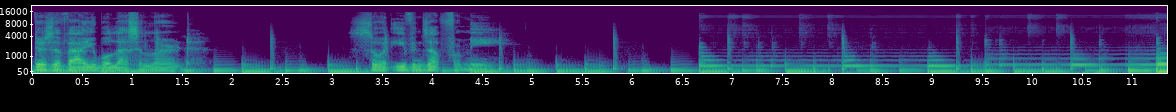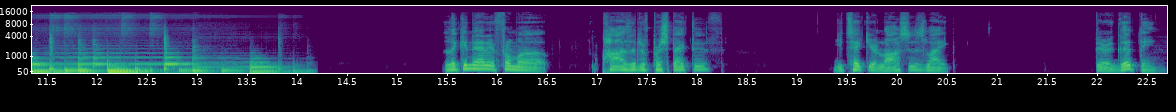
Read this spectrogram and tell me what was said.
there's a valuable lesson learned. So it evens up for me. Looking at it from a positive perspective, you take your losses like they're a good thing.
